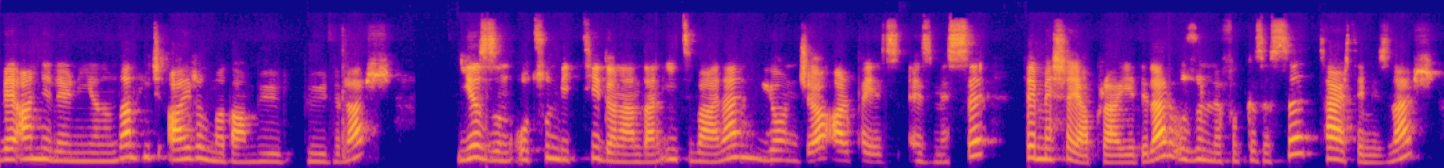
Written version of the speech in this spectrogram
ve annelerinin yanından hiç ayrılmadan büyüdüler. Yazın otun bittiği dönemden itibaren yonca, arpa ezmesi ve meşe yaprağı yediler. Uzun lafın kısası tertemizler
